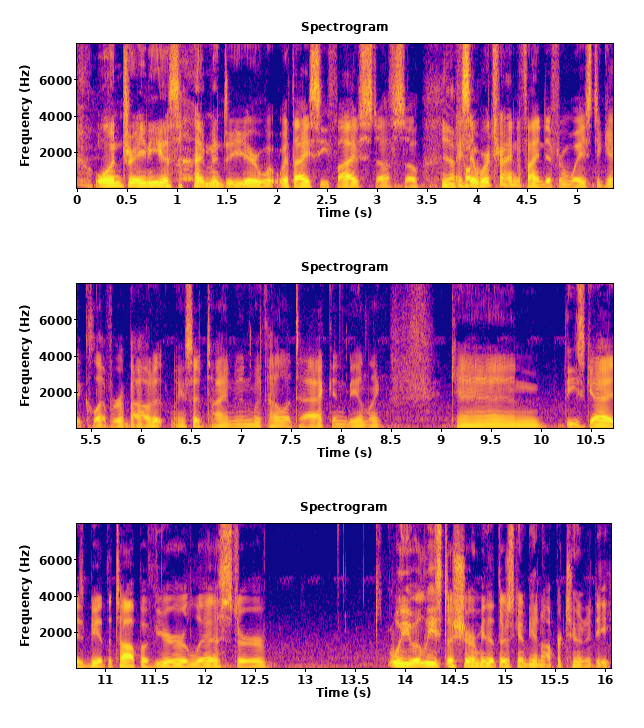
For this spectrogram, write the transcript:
one trainee assignment a year with, with IC5 stuff, so yeah. like I said, we're trying to find different ways to get clever about it. Like I said, tying in with Helitack and being like, can these guys be at the top of your list, or will you at least assure me that there's going to be an opportunity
